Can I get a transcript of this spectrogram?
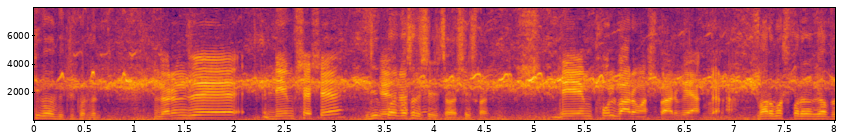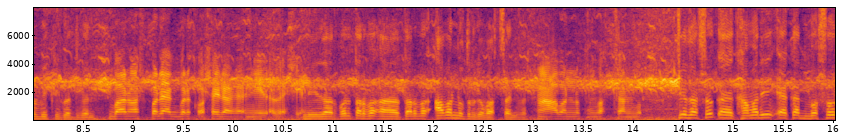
কীভাবে বিক্রি করবেন? ধরেন যে ডিম শেষে ডিম কয় বছরে শেষ হয় শেষ হয়? ডিম ফুল বারো মাস পারবে একটা না। বারো মাস পরে আপনারা বিক্রি করে দেবেন? বারো মাস পরে একবার কষাই নিয়ে যাবে সে। নিয়ে যাওয়ার পরে তারপর তারপর আবার নতুন করে বাচ্চা নেবেন হ্যাঁ আবার নতুন বাচ্চা আনব। প্রিয় দর্শক খামারি এক আধ বছর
